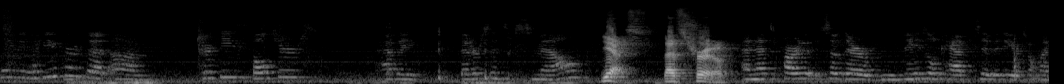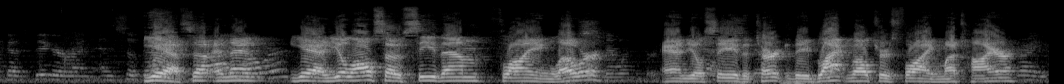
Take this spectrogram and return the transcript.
David, have you heard that um, turkeys, vultures, have a better sense of smell? Yes, that's true. And that's part of, so their nasal captivity or something like that is bigger, and, and so. Yeah, so and then lower? yeah, you'll also see them flying lower, and you'll see the tur- the black vultures flying much higher. Right.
